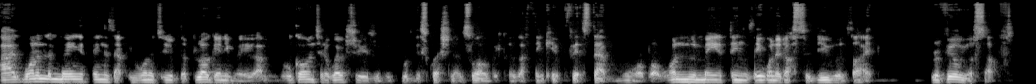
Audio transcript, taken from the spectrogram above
uh, one of the main things that we wanted to do with the blog anyway. I mean, we'll go into the web series with, with this question as well because I think it fits that more. But one of the main things they wanted us to do was like reveal yourself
